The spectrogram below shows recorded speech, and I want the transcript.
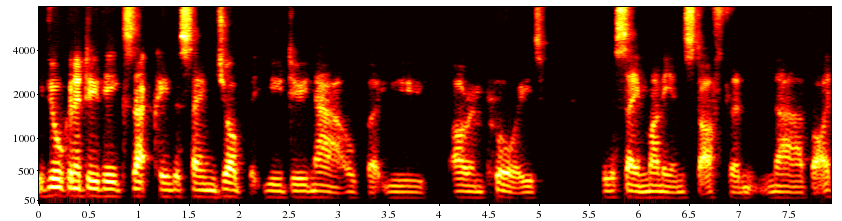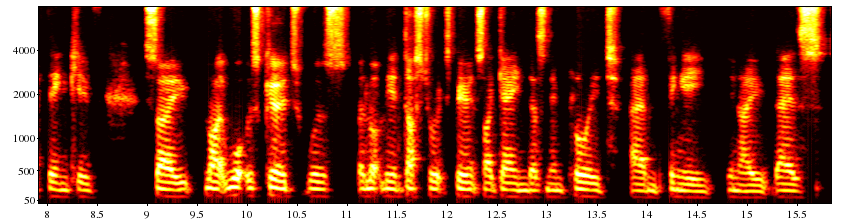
if you're going to do the exactly the same job that you do now, but you are employed for the same money and stuff, then nah. But I think if So, like, what was good was a lot of the industrial experience I gained as an employed um, thingy. You know, there's,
